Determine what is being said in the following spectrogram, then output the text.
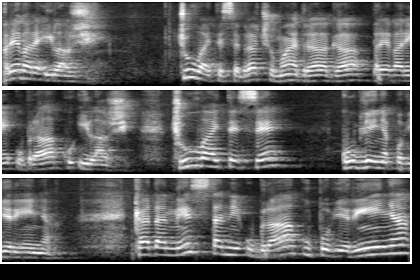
prevare i laži. Čuvajte se, braćo moja draga, prevari u braku i laži. Čuvajte se gubljenja povjerenja. Kada nestane u braku povjerenja,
